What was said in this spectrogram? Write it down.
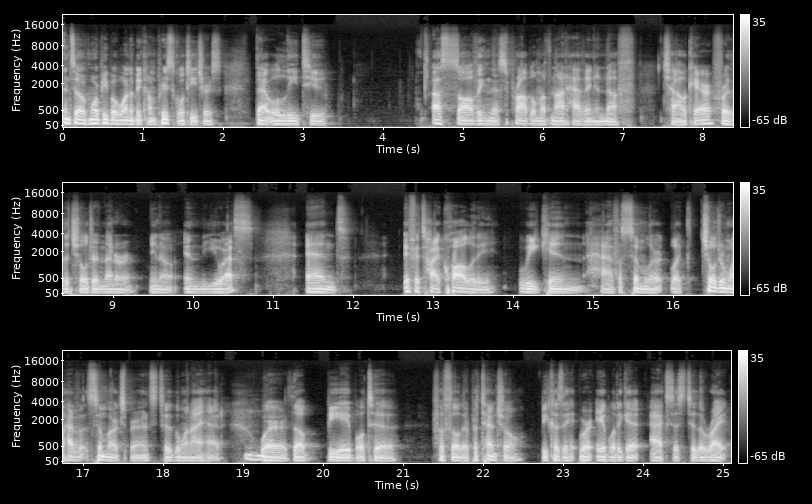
And so, if more people want to become preschool teachers, that will lead to us solving this problem of not having enough childcare for the children that are, you know, in the US. And if it's high quality, we can have a similar, like children will have a similar experience to the one I had, mm-hmm. where they'll be able to fulfill their potential because they were able to get access to the right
